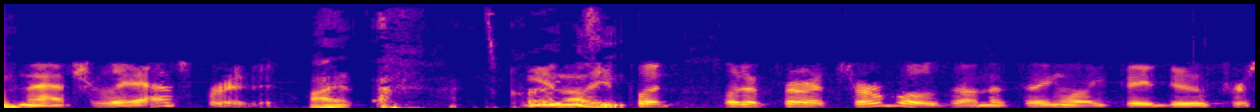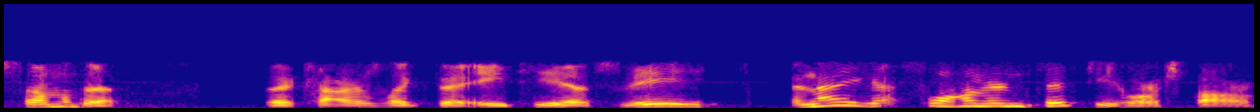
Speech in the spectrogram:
is naturally aspirated. I, it's You know, crazy. you put put a pair of turbos on the thing like they do for some of the the cars, like the ATS-V, and now you got 450 horsepower.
